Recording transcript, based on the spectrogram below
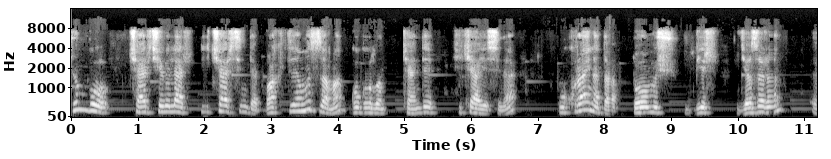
tüm bu çerçeveler içerisinde baktığımız zaman Google'ın kendi hikayesine Ukrayna'da doğmuş bir yazarın e,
